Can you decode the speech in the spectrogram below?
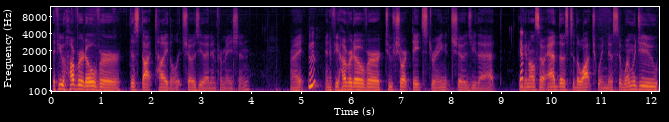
if you hovered over this dot title, it shows you that information, right? Mm-hmm. And if you hovered over to short date string, it shows you that. Yep. You can also add those to the watch window. So when would you,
